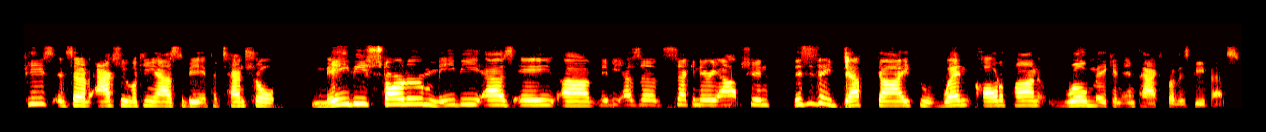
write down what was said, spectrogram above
piece instead of actually looking as to be a potential maybe starter, maybe as a uh, maybe as a secondary option. This is a depth guy who, when called upon, will make an impact for this defense.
